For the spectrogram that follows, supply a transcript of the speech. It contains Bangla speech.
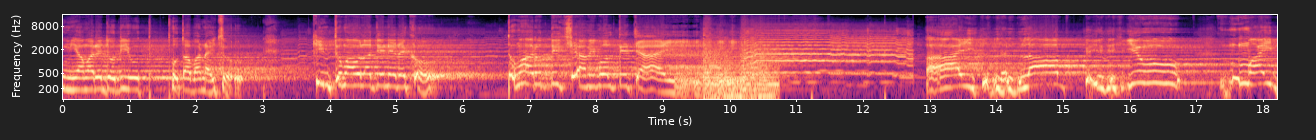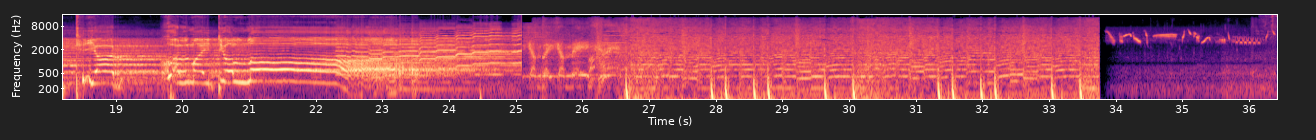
তুমি আমারে যদিও থোতা বানাইছো, কিন্তু মাওলা জেনে রেখো, তোমার উদ্দেশ্যে আমি বলতে চাই। I love you, my dear almighty Allah.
